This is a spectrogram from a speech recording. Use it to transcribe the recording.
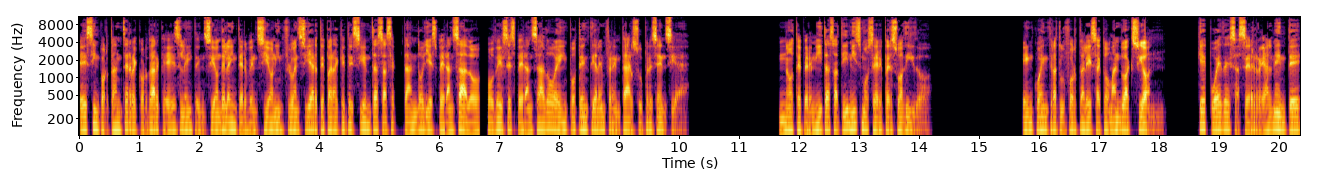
es importante recordar que es la intención de la intervención influenciarte para que te sientas aceptando y esperanzado, o desesperanzado e impotente al enfrentar su presencia. No te permitas a ti mismo ser persuadido. Encuentra tu fortaleza tomando acción. ¿Qué puedes hacer realmente?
